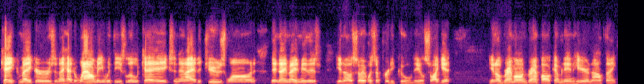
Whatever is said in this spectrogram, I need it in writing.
cake makers and they had to wow me with these little cakes and then I had to choose one. Then they made me this, you know, so it was a pretty cool deal. So I get, you know, grandma and grandpa coming in here and I'll think,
